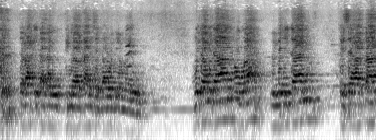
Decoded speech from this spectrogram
telah kita tinggalkan setahun yang lalu. Mudah-mudahan Allah memberikan kesehatan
